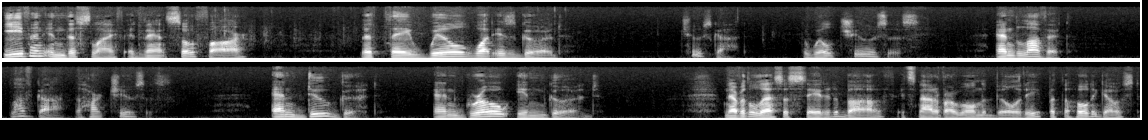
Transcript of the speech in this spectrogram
even in this life, advance so far that they will what is good, choose God. The will chooses and love it. Love God, the heart chooses. And do good, and grow in good. Nevertheless, as stated above, it's not of our will and ability, but the Holy Ghost,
